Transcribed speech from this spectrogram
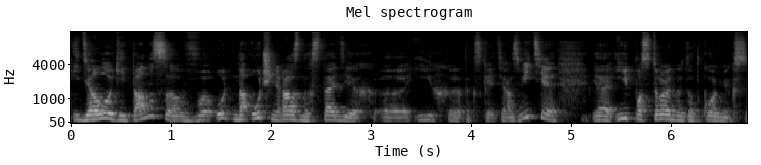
идеологий Таноса в, на очень разных стадиях э, их, э, так сказать, развития э, и построен этот комикс.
